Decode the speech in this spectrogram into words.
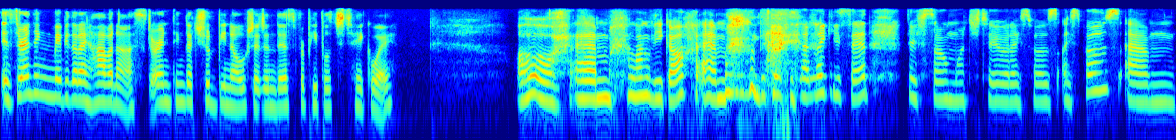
is there anything maybe that I haven't asked, or anything that should be noted in this for people to take away? Oh, um, how long have you got? Um, like you said, there's so much to it. I suppose. I suppose. Um,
